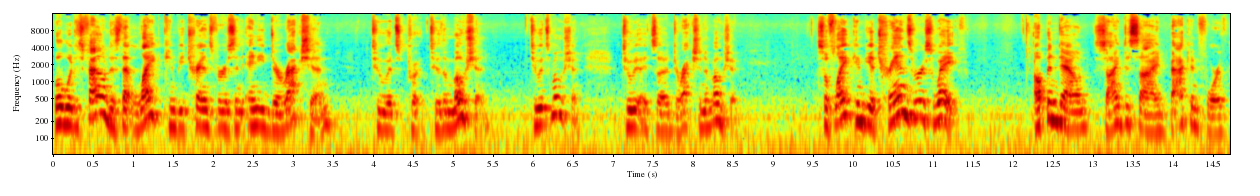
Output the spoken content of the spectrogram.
Well, what is found is that light can be transverse in any direction to its to the motion, to its motion, to its uh, direction of motion. So light can be a transverse wave, up and down, side to side, back and forth.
